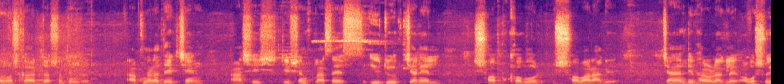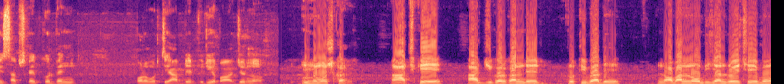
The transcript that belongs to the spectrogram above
নমস্কার দর্শকবৃন্দ। আপনারা দেখছেন Ashis tuition classes YouTube channel. সব খবর সবার আগে। চ্যানেলটি ভালো লাগলে অবশ্যই সাবস্ক্রাইব করবেন পরবর্তী আপডেট ভিডিও পাওয়ার জন্য। নমস্কার। আজকে আরজিকর কাণ্ডের প্রতিবাদে নবান্ন অভিযান রয়েছে এবং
